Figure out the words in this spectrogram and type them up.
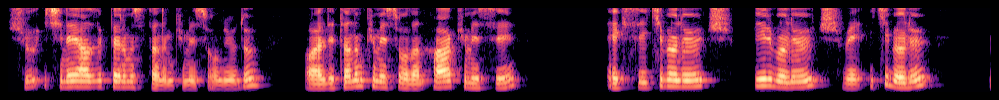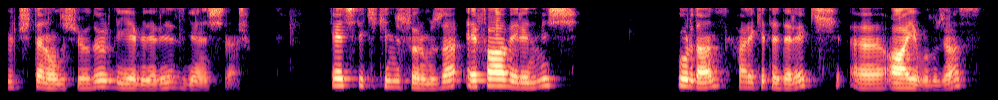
Şu içine yazdıklarımız tanım kümesi oluyordu. O halde tanım kümesi olan A kümesi eksi 2 bölü 3, 1 bölü 3 ve 2 bölü 3'ten oluşuyordur diyebiliriz gençler. Geçtik ikinci sorumuza. FA verilmiş. Buradan hareket ederek e, A'yı bulacağız.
